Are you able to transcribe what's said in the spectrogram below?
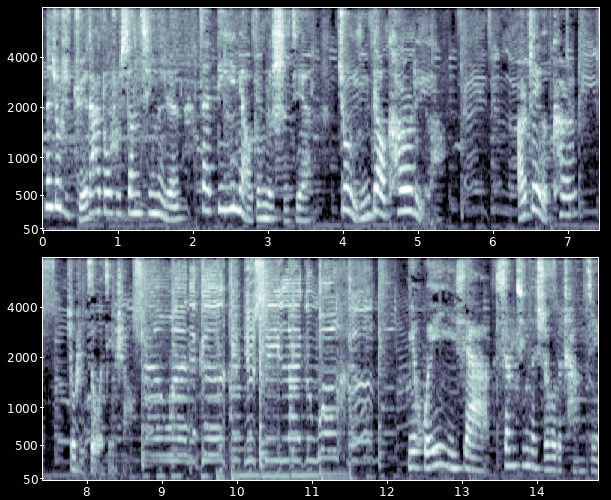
那就是绝大多数相亲的人在第一秒钟的时间就已经掉坑里了，而这个坑就是自我介绍。你回忆一下相亲的时候的场景。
